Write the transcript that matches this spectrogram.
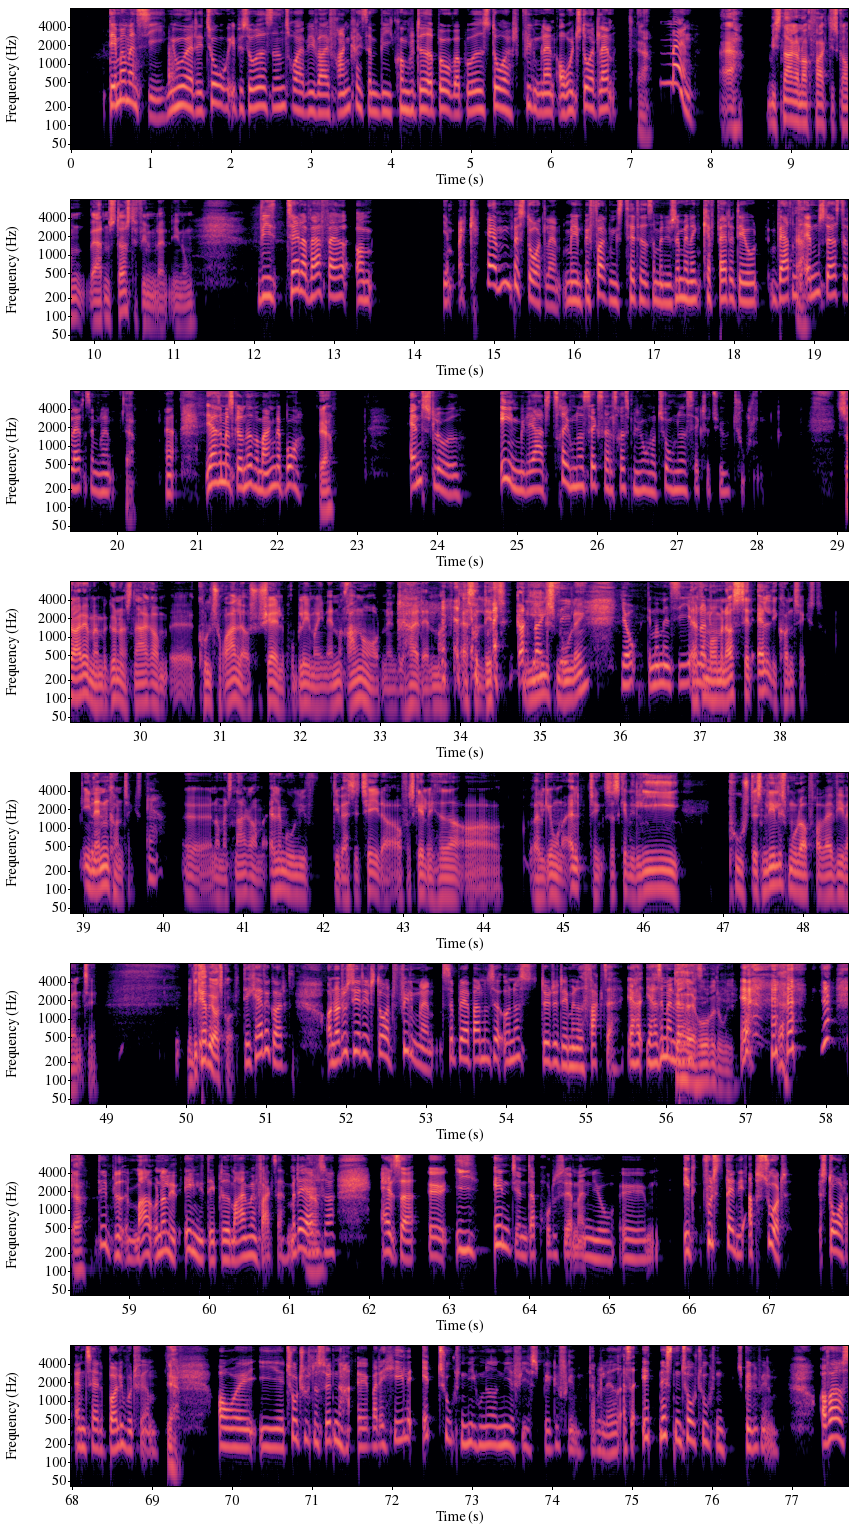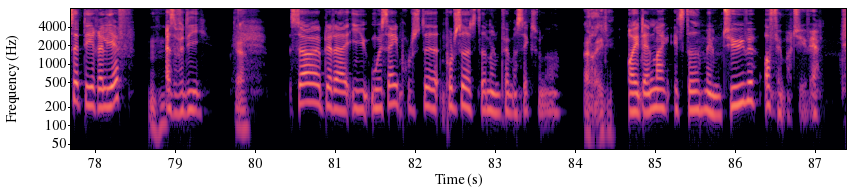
Det må man sige. Nu er det to episoder siden, tror jeg, vi var i Frankrig, som vi konkluderede på, var både et stort filmland og et stort land. Ja. Men ja, vi snakker nok faktisk om verdens største filmland lige nu. vi taler i hvert fald om jamen, et kæmpe stort land med en befolkningstæthed, som man jo simpelthen ikke kan fatte. Det er jo verdens Ja. anden største land, simpelthen. Ja. Ja. Jeg har simpelthen skrevet ned, hvor mange der bor. Ja, Anslået 1 milliard 356 millioner 226.000. så er det jo, man begynder at snakke om øh, kulturelle og sociale problemer i en anden rangorden, end vi har i Danmark. altså lidt, en lille smule, ikke? Jo, det må man sige. Og Derfor når, må man også sætte alt i kontekst. I en anden kontekst. ja. øh, når man snakker om alle mulige diversiteter og forskelligheder og religioner og alting, så skal det lige pustes en lille smule op fra, hvad vi er vant til. Men det kan vi også godt. Det kan vi godt. Og når du siger, at det er et stort filmland, så bliver jeg bare nødt til at understøtte det med noget fakta. Jeg har, jeg har simpelthen Det været havde jeg håbet, du ville. Ja. ja. Ja. Det er blevet meget underligt. Egentlig, det er blevet mig med fakta, men det er Ja. det så. Altså, øh, i Indien, der producerer man jo øh, et fuldstændig absurd stort antal Bollywood-film. Ja. Og øh, i 2017 øh, var det hele 1.989 spillefilm, der blev lavet. Altså et, næsten 2.000 spillefilm. Og for at sætte det i relief, mm-hmm. altså fordi, Ja, så bliver der i USA produceret, produceret et sted mellem 5 og 600. er det rigtigt. Og i Danmark et sted mellem 20 og 25.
